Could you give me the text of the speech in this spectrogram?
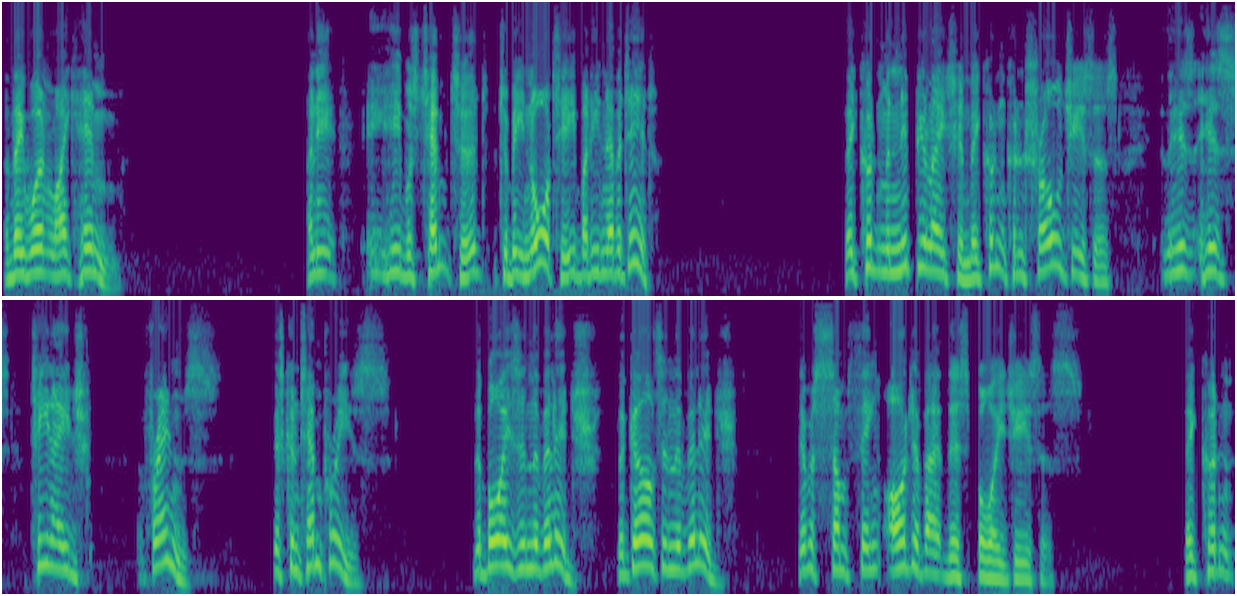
And they weren't like him. And he, he was tempted to be naughty, but he never did. They couldn't manipulate him. They couldn't control Jesus. His, his teenage friends, his contemporaries, the boys in the village, the girls in the village. There was something odd about this boy, Jesus. They couldn't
